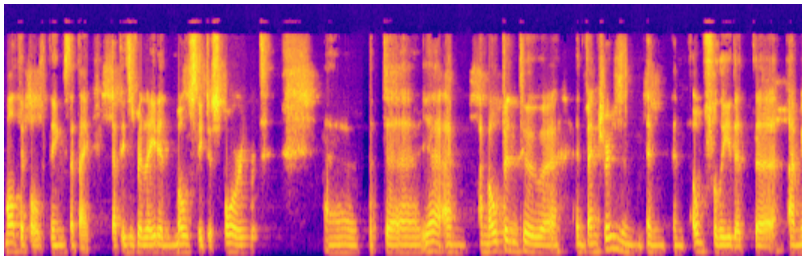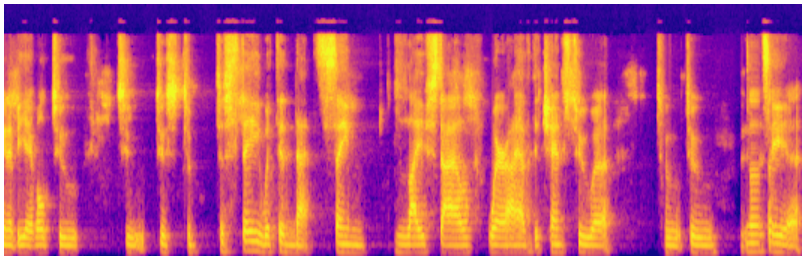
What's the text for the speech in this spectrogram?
multiple things that I that is related mostly to sport. Uh, but uh, yeah, I'm I'm open to uh, adventures and, and, and hopefully that uh, I'm going to be able to to to to to stay within that same lifestyle where I have the chance to uh, to to let's say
